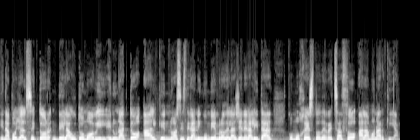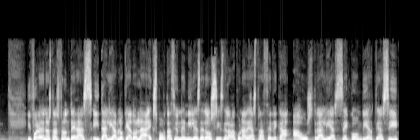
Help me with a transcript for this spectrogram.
en apoyo al sector del automóvil, en un acto al que no asistirá ningún miembro de la Generalitat como gesto de rechazo a la monarquía. Y fuera de nuestras fronteras, Italia ha bloqueado la exportación de miles de dosis de la vacuna de AstraZeneca a Australia. Se convierte así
